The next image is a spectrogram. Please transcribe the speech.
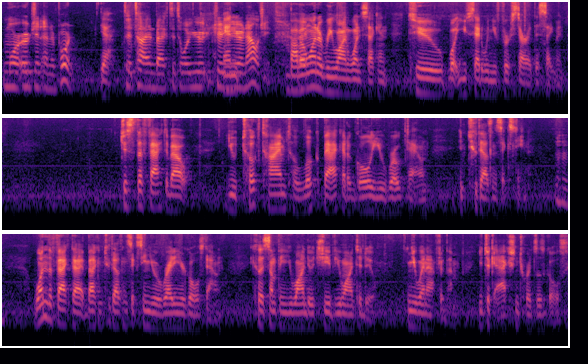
more urgent and important. Yeah. to tie in back to, to what your to And- your analogy. Bob, I want to rewind one second to what you said when you first started this segment. Just the fact about you took time to look back at a goal you wrote down in 2016. Mm-hmm. One, the fact that back in 2016 you were writing your goals down because it's something you wanted to achieve, you wanted to do, and you went after them. You took action towards those goals.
